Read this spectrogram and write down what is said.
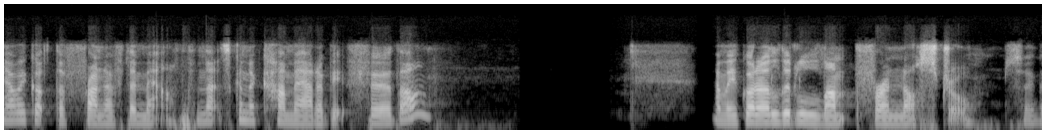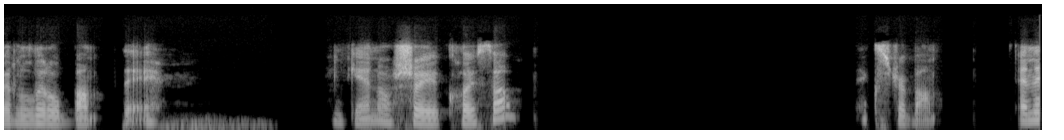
Now we've got the front of the mouth and that's going to come out a bit further. And we've got a little lump for a nostril. So we've got a little bump there. Again, I'll show you close up. Extra bump. And then,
